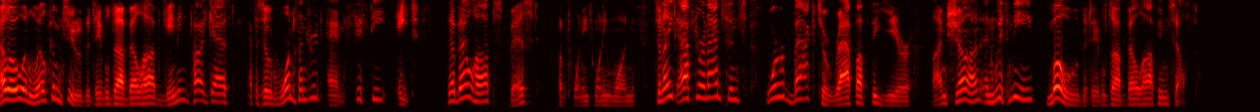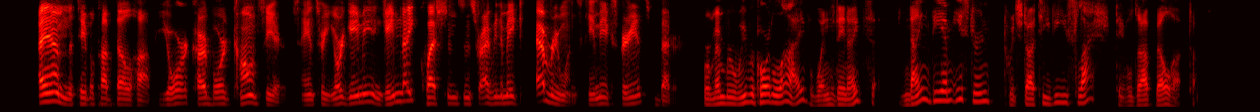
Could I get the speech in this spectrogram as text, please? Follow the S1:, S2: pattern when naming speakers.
S1: Hello and welcome to the Tabletop Bellhop Gaming Podcast, episode 158, the Bellhop's Best of 2021. Tonight, after an absence, we're back to wrap up the year. I'm Sean, and with me, Mo, the Tabletop Bellhop himself.
S2: I am the Tabletop Bellhop, your cardboard concierge, answering your gaming and game night questions and striving to make everyone's gaming experience better.
S1: Remember, we record live Wednesday nights, 9 p.m. Eastern, twitch.tv slash tabletop bellhop.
